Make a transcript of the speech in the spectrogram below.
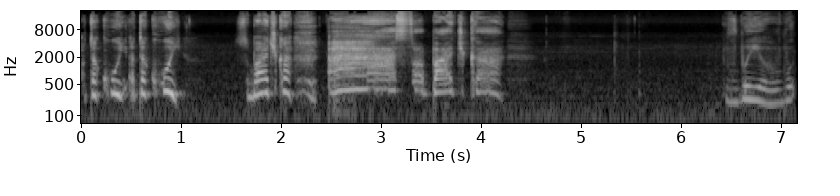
Атакуй, атакуй! Собачка! А, собачка! Вбий його, вби...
